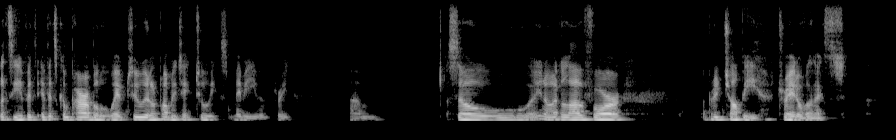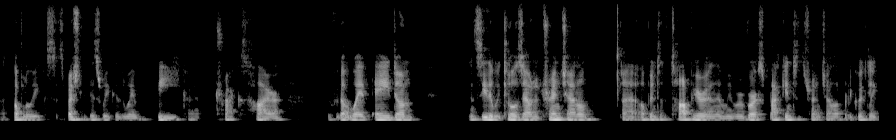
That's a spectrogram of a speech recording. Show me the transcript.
Let's see if it if it's comparable with wave two, it'll probably take two weeks, maybe even three. Um, so you know, it'll allow for a pretty choppy trade over the next uh, couple of weeks, especially this week as wave B kind of tracks higher. If we got wave A done, you can see that we closed out a trend channel uh, up into the top here, and then we reverse back into the trend channel pretty quickly.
